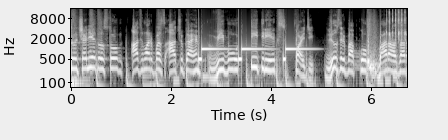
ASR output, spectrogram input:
तो चलिए दोस्तों, आज हमारे पास आ चुका है Vivo T3X 5G जो सिर्फ़ आपको बारह हज़ार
